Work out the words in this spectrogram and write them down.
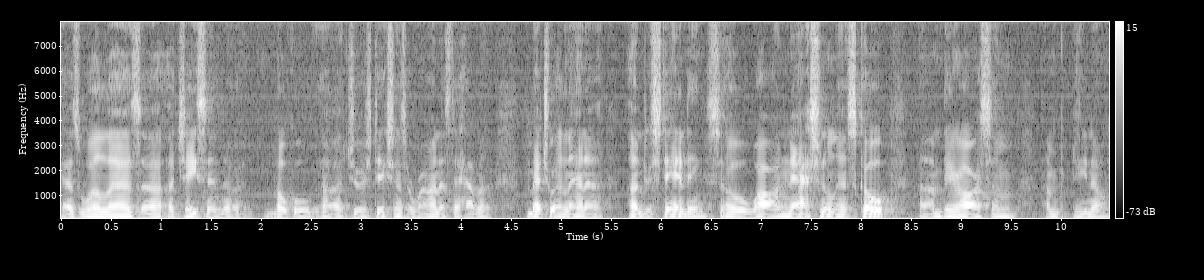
as well as uh, adjacent uh, local uh, jurisdictions around us that have a Metro Atlanta understanding. So while national in scope, um, there are some, um, you know,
